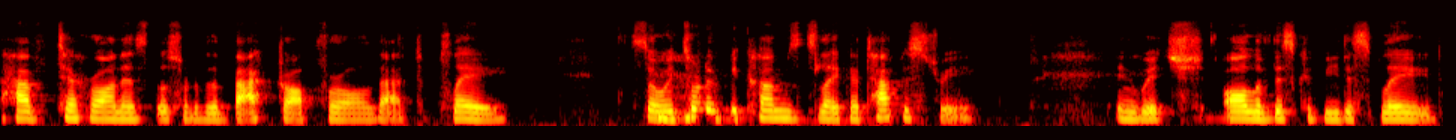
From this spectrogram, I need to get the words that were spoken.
have tehran as the sort of the backdrop for all that to play so mm-hmm. it sort of becomes like a tapestry in which all of this could be displayed.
